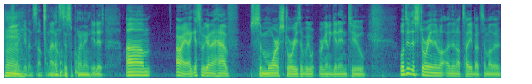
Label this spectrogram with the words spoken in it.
They should have given something. I don't Hmm. That's disappointing. It is. Um, all right, I guess we're gonna have some more stories that we, we're gonna get into. We'll do this story, and then we'll, and then I'll tell you about some other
